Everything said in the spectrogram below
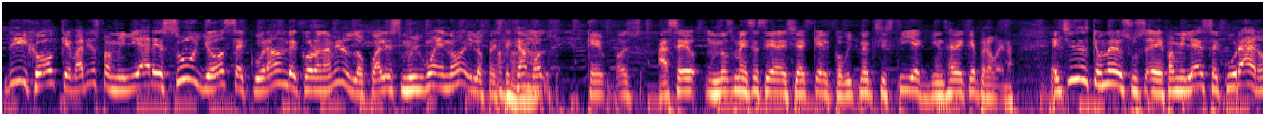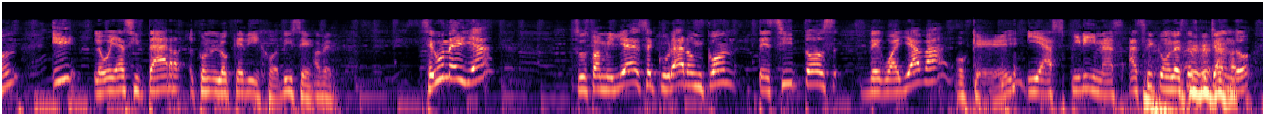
dijo que varios familiares suyos se curaron de coronavirus, lo cual es muy bueno y lo festejamos. Que pues hace unos meses ella decía que el COVID no existía, que quién sabe qué, pero bueno. El chiste es que uno de sus eh, familiares se curaron y lo voy a citar con lo que dijo. Dice, A ver. según ella, sus familiares se curaron con tecitos de guayaba Ok. y aspirinas, así como lo está escuchando.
